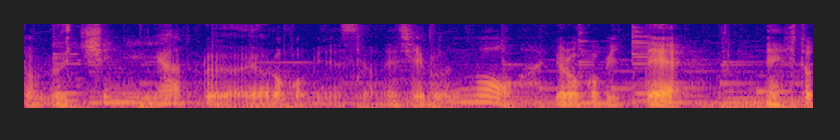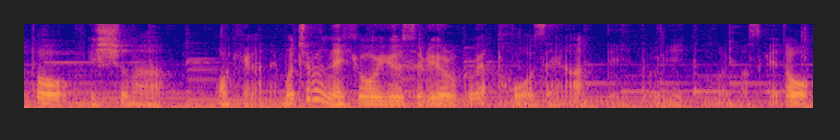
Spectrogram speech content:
と内に宿る喜びですよね自分の喜びって、ね、人と一緒なわけがないもちろんね共有する喜びは当然あっていいといいと思いますけど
